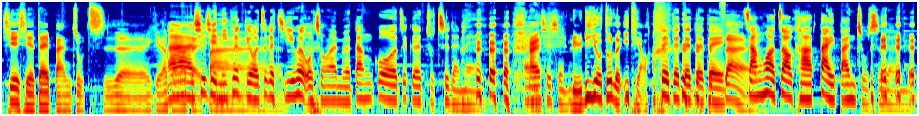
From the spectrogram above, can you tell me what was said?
谢谢代班主持人，给他帮我代班。谢谢尼克给我这个机会，我从来没有当过这个主持人呢。哎，谢谢你，履历又多了一条。对对对对对，彰化照咖代班主持人。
